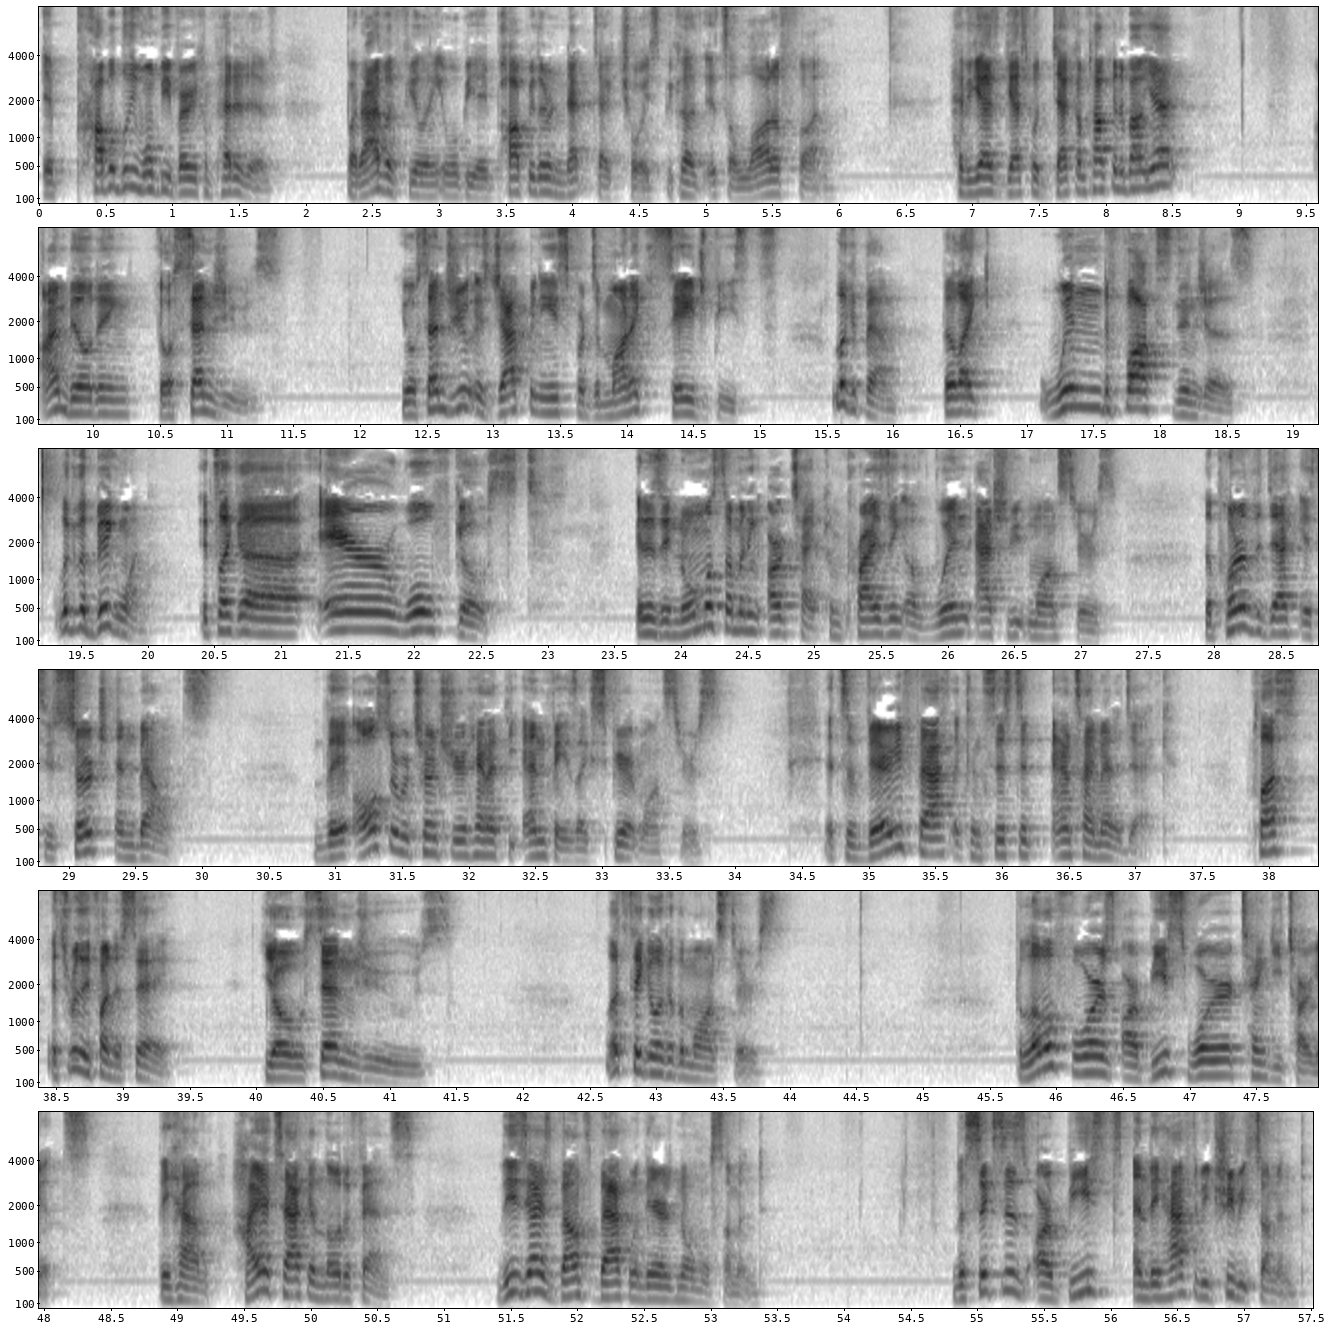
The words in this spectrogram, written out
It probably won't be very competitive, but I have a feeling it will be a popular net deck choice because it's a lot of fun. Have you guys guessed what deck I'm talking about yet? I'm building Yosenjus. Yosenju is Japanese for demonic sage beasts. Look at them. They're like wind fox ninjas. Look at the big one. It's like a air wolf ghost. It is a normal summoning archetype comprising of wind attribute monsters. The point of the deck is to search and bounce. They also return to your hand at the end phase like spirit monsters. It's a very fast and consistent anti-meta deck. Plus, it's really fun to say. Yosenjus. Let's take a look at the monsters. The level 4s are Beast Warrior Tenki targets. They have high attack and low defense. These guys bounce back when they are normal summoned. The 6s are beasts and they have to be tribute summoned.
